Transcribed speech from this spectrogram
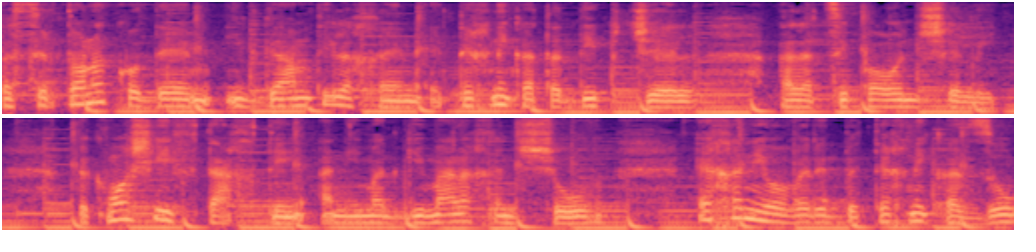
בסרטון הקודם הדגמתי לכן את טכניקת הדיפ ג'ל על הציפורן שלי וכמו שהבטחתי אני מדגימה לכן שוב איך אני עובדת בטכניקה זו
